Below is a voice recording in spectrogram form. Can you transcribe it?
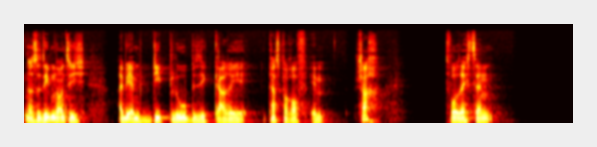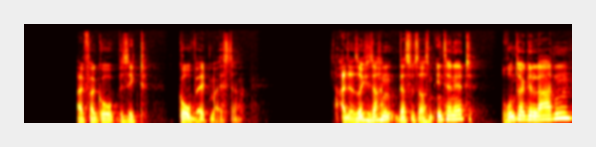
1997 IBM Deep Blue besiegt Gary Kasparov im Schach. 2016 AlphaGo besiegt Go-Weltmeister. Also solche Sachen, das ist aus dem Internet runtergeladen.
